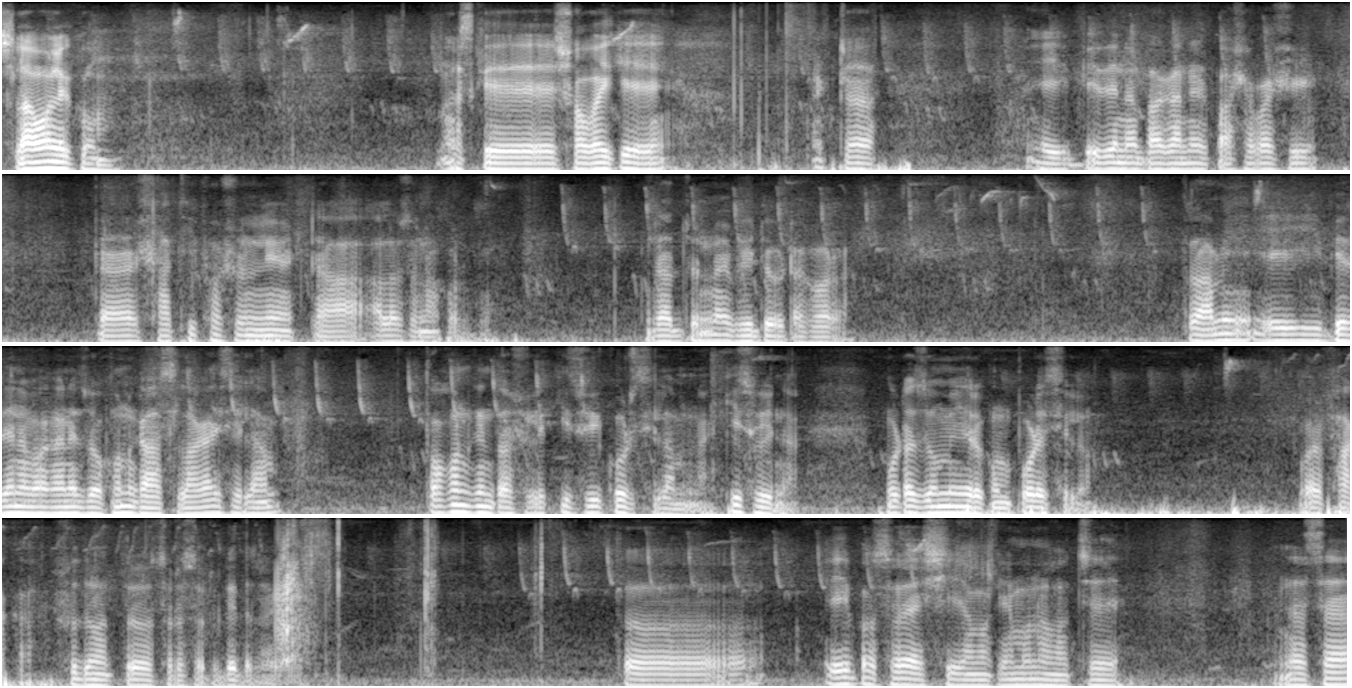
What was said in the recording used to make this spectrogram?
আসসালামু আলাইকুম। আজকে সবাইকে একটা এই বেদেনা বাগানের পাশাপাশি একটা সাথী ফসল নিয়ে একটা আলোচনা করব। যার জন্য ভিডিওটা করা। তো আমি এই বেদেনা বাগানে যখন গাছ লাগাইছিলাম, তখন কিন্তু আসলে কিছুই করছিলাম না, কিছুই না। গোটা জমি এরকম পড়েছিল। এবার ফাঁকা, শুধুমাত্র ছোটো ছোটো বেদেনার গাছ। তো এই বছর আসি, আমাকে মনে হচ্ছে আচ্ছা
